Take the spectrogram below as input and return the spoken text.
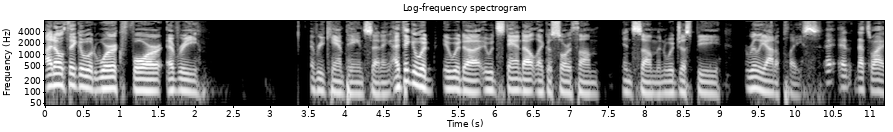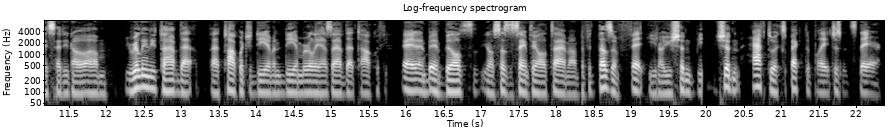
I don't think it would work for every every campaign setting. I think it would it would uh, it would stand out like a sore thumb in some and would just be really out of place. And- that's why I said, you know, um, you really need to have that, that talk with your DM, and DM really has to have that talk with you. And, and Bill, you know, says the same thing all the time. Um, if it doesn't fit, you know, you shouldn't be, you shouldn't have to expect to play it. Just it's there.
